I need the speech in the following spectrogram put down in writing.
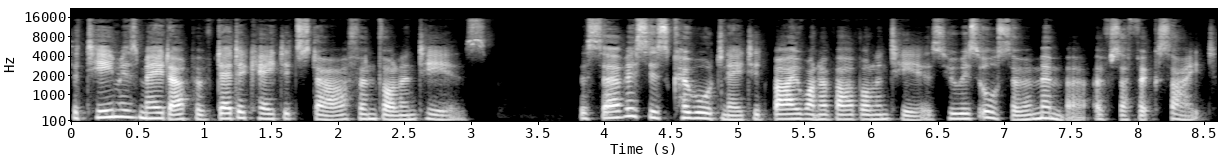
The team is made up of dedicated staff and volunteers. The service is coordinated by one of our volunteers who is also a member of Suffolk Sight,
